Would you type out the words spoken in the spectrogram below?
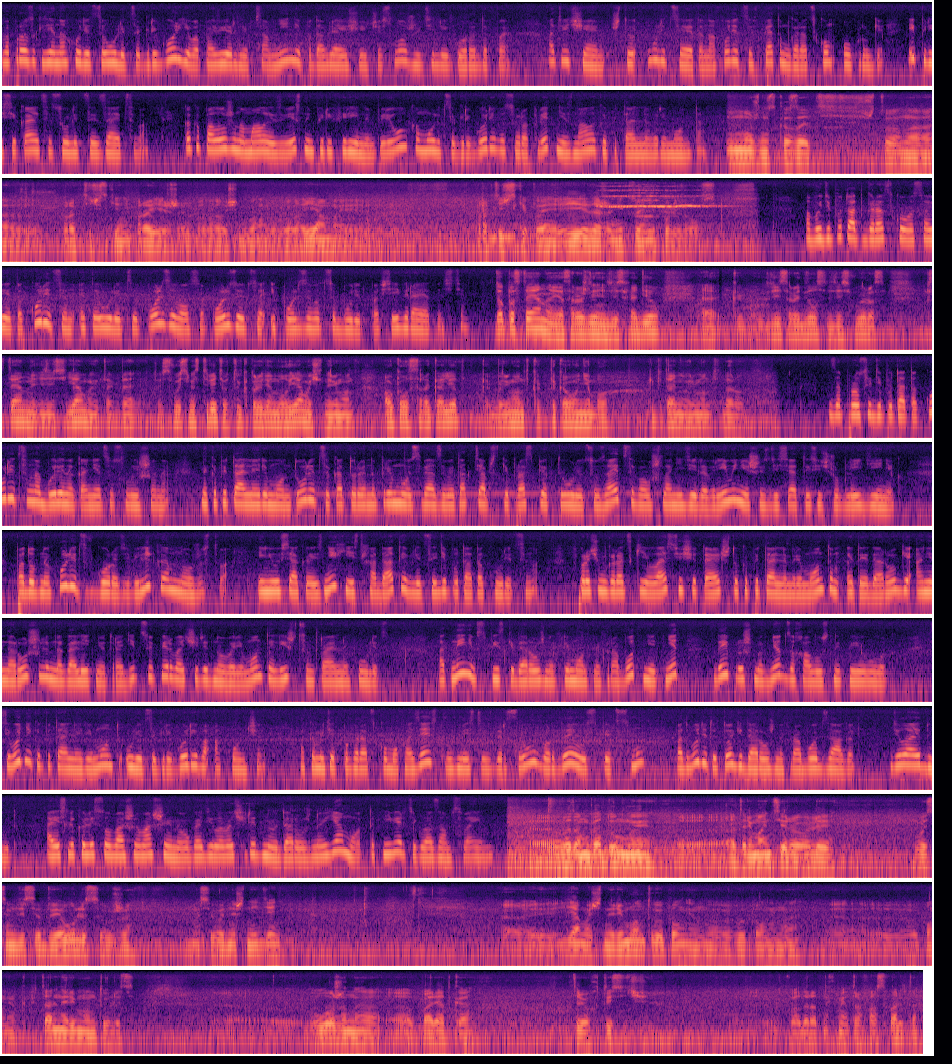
Вопрос, где находится улица Григорьева, повергнет в сомнение подавляющее число жителей города П. Отвечаем, что улица эта находится в пятом городском округе и пересекается с улицей Зайцева. Как и положено малоизвестным периферийным переулкам, улица Григорьева 40 лет не знала капитального ремонта. Можно сказать, что она практически не проезжая была. Очень много была яма, и практически ей даже никто не пользовался. А вы, депутат городского совета Курицын, этой улицей пользовался, пользуется и пользоваться будет, по всей вероятности. Да, постоянно. Я с рождения здесь ходил, э, здесь родился, здесь вырос. Постоянно здесь ямы и так далее. То есть с 83-го только проведен был ямочный ремонт, а около 40 лет как бы ремонта как такового не было, капитального ремонта дорог. Запросы депутата Курицына были наконец услышаны. На капитальный ремонт улицы, которая напрямую связывает Октябрьский проспект и улицу Зайцева, ушла неделя времени и 60 тысяч рублей денег. Подобных улиц в городе великое множество, и не у всякой из них есть ходатай в лице депутата Курицына. Впрочем, городские власти считают, что капитальным ремонтом этой дороги они нарушили многолетнюю традицию первоочередного ремонта лишь центральных улиц. Отныне в списке дорожных ремонтных работ нет-нет, да и прошмыгнет захолустный переулок. Сегодня капитальный ремонт улицы Григорьева окончен, а Комитет по городскому хозяйству вместе с ДРСУ, Гордеу и спецсму подводит итоги дорожных работ за год. Дела идут. А если колесо вашей машины угодило в очередную дорожную яму, так не верьте глазам своим. Э, В этом году мы э, отремонтировали 82 улицы уже на сегодняшний день. Э, Ямочный ремонт выполнен, выполнено, э, выполнен капитальный ремонт улиц. Э, Уложено порядка трех тысяч квадратных метров асфальта.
